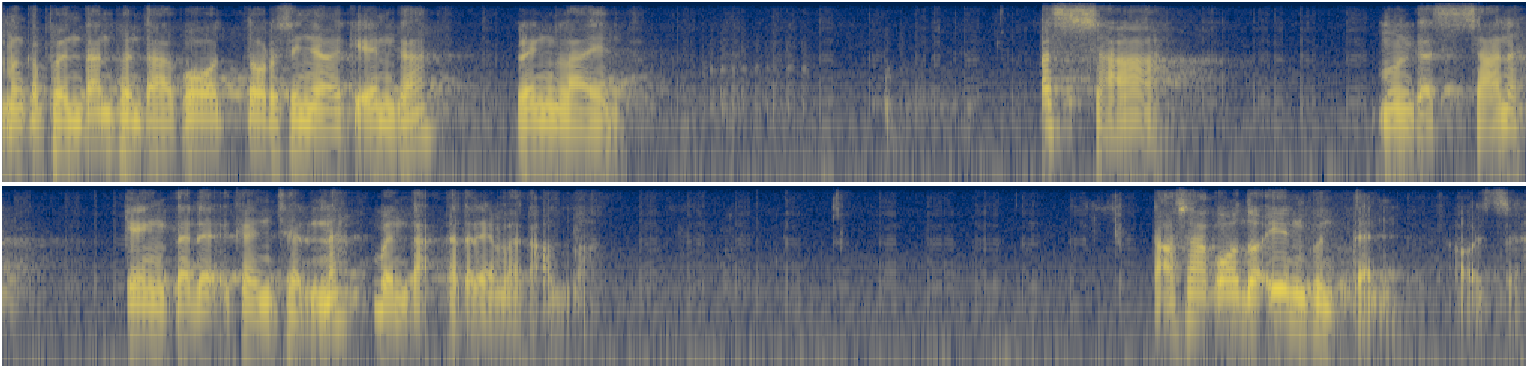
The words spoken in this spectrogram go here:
maka bentan bentah kotor senyakian ka reng lain asa mun ka sana keng tada kencerna bentak katerima ka Allah tak usah kodoin punten tak usah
